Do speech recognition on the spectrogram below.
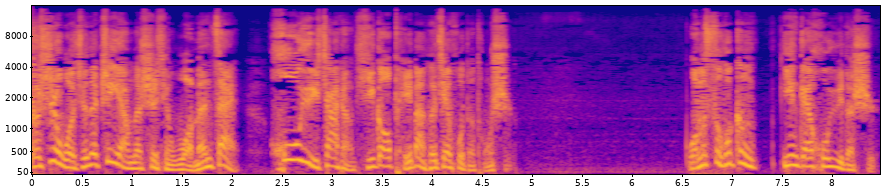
可是，我觉得这样的事情，我们在呼吁家长提高陪伴和监护的同时，我们似乎更应该呼吁的是，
